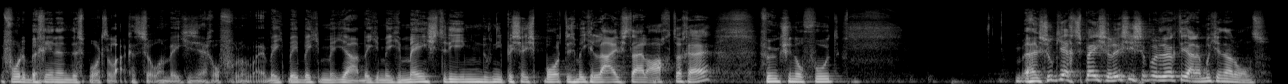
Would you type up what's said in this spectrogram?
Voor de beginnende sporter, laat ik het zo een beetje zeggen. Of een beetje, beetje, ja, een beetje, beetje mainstream. Hoeft niet per se sport. Het is een beetje lifestyle-achtig. Hè? Functional food. Zoek je echt specialistische producten? Ja, dan moet je naar ons.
